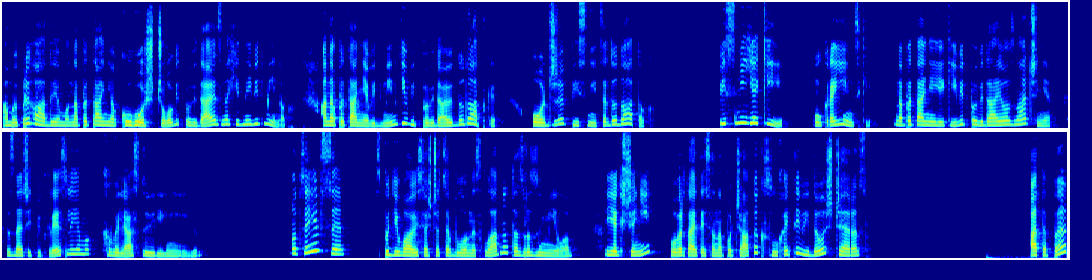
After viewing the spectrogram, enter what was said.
А ми пригадуємо, на питання кого що відповідає знахідний відмінок, а на питання відмінків відповідають додатки. Отже, пісні це додаток. Пісні які? Українські. На питання які відповідає означення, значить підкреслюємо хвилястою лінією. Оце і все. Сподіваюся, що це було нескладно та зрозуміло. Якщо ні, повертайтеся на початок, слухайте відео ще раз. А тепер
